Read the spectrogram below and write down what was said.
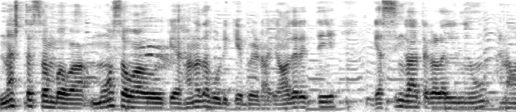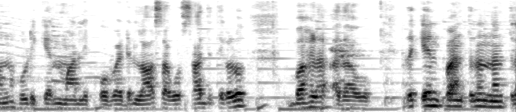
ನಷ್ಟ ಸಂಭವ, ಮೋಸವಾಗುವಿಕೆ, ಹಣದ ಹೂಡಿಕೆ ಬೇಡ. ಯಾವುದೇ ರೀತಿ ಗೆಸ್ಸಿಂಗ್ ಆಟಗಳಲ್ಲಿ ನೀವು ಹಣವನ್ನು ಹೂಡಿಕೆಯನ್ನು ಮಾಡ್ಲಿಕ್ಕೆ ಹೋಗಬೇಡ್ರಿ. ಲಾಸ್ ಆಗೋ ಸಾಧ್ಯತೆಗಳು ಬಹಳ ಅದಾವು. ಅದಕ್ಕೇನಪ್ಪ ಅಂತಂದ್ರೆ ನಂತರ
